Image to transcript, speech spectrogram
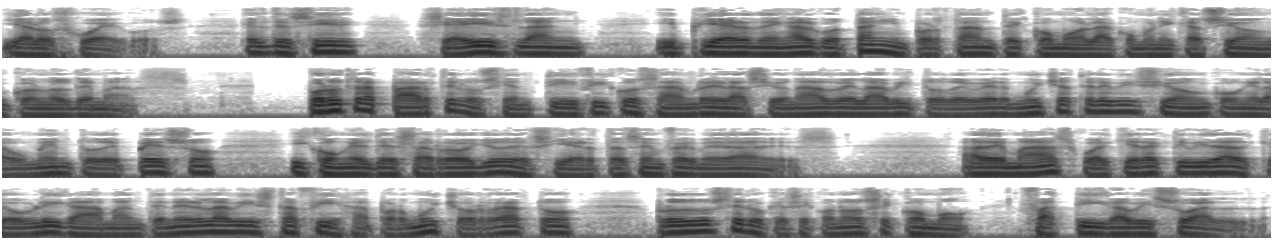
y a los juegos. Es decir, se aíslan y pierden algo tan importante como la comunicación con los demás. Por otra parte, los científicos han relacionado el hábito de ver mucha televisión con el aumento de peso y con el desarrollo de ciertas enfermedades. Además, cualquier actividad que obliga a mantener la vista fija por mucho rato produce lo que se conoce como fatiga visual,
